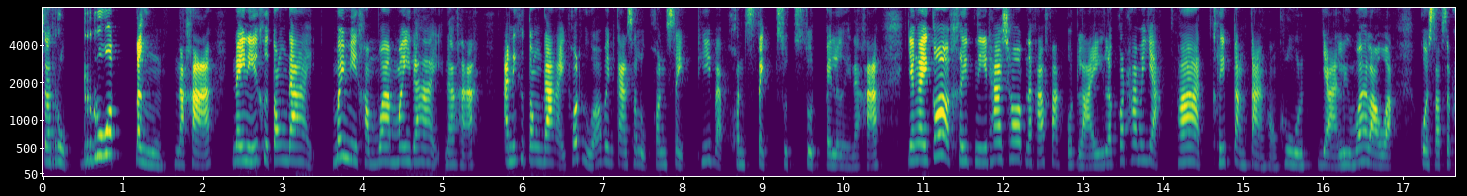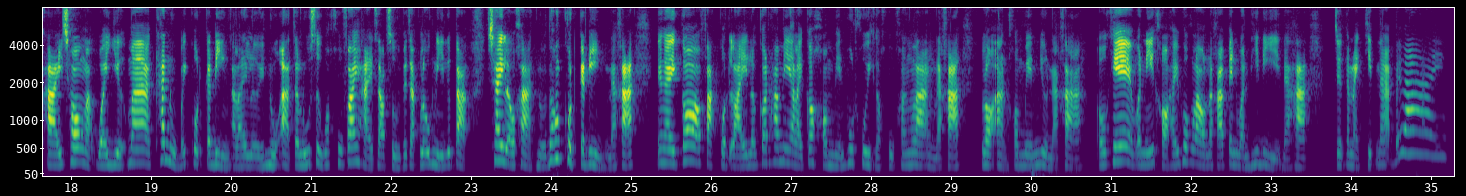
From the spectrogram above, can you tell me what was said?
สรุปรวบ ตึงนะคะ ในนี้คือต้องได้ ไม่มีคำว่าไม่ได้นะคะ อันนี้คือต้องได้ เพราะถือว่าเป็นการสรุปคอนเซปที่แบบคอนเซปสุดๆ ไปเลยนะคะ ยังไงก็คลิปนี้ถ้าชอบนะคะ ฝากกดไลค์แล้วก็ถ้าไม่อยากพลาดคลิปต่างๆ ของครู อย่าลืมว่าเราอะกด subscribe ช่องอะไว้เยอะมาก ถ้าหนูไม่กดกระดิ่งอะไรเลย หนูอาจจะรู้สึกว่าครูฝ้ายหายสับสูญไปจากโลกนี้หรือเปล่า ใช่แล้วค่ะ หนูต้องกดกระดิ่งนะคะ ยังไงก็ฝากกดไลค์แล้วก็ถ้ามีอะไรก็คอมเมนต์พูดคุยกับครูข้างล่างนะคะ รออ่านคอมเมนต์อยู่นะคะ โอเค วันนี้ขอให้พวกเรานะคะ เป็นวันที่ดีนะคะ เจอกันใหม่คลิปหน้าบ๊ายบาย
